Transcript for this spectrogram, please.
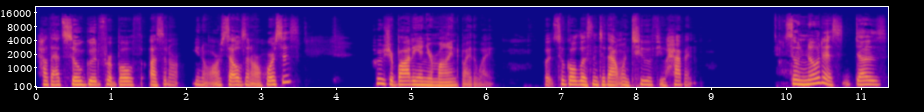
how that's so good for both us and our, you know, ourselves and our horses. Proves your body and your mind, by the way. But so go listen to that one too if you haven't. So notice, does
